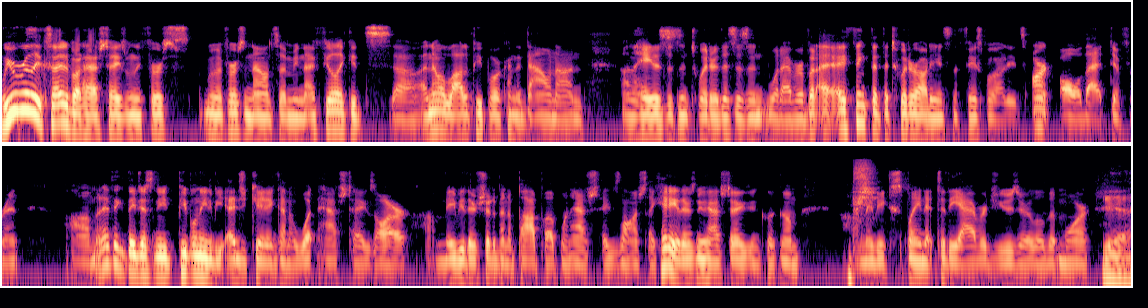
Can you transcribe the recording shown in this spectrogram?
we were really excited about hashtags when they first when they first announced. I mean, I feel like it's. Uh, I know a lot of people are kind of down on on hey, this isn't Twitter, this isn't whatever. But I, I think that the Twitter audience and the Facebook audience aren't all that different. Um, and I think they just need people need to be educated kind of what hashtags are. Um, maybe there should have been a pop up when hashtags launched, like, hey, there's new hashtags, you can click them maybe explain it to the average user a little bit more. Yeah.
